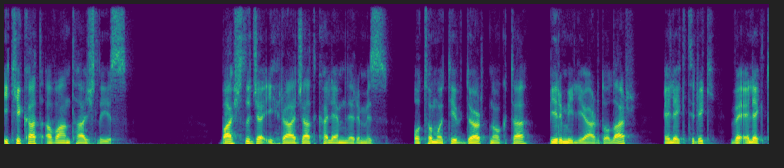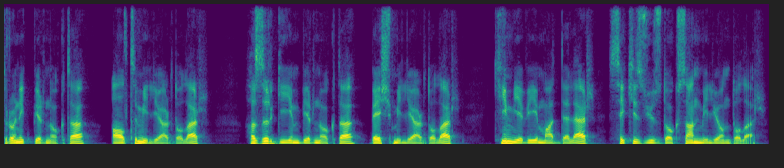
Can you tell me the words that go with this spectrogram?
iki kat avantajlıyız. Başlıca ihracat kalemlerimiz otomotiv 4.1 milyar dolar, elektrik ve elektronik 1.6 milyar dolar, hazır giyim 1.5 milyar dolar, kimyevi maddeler 890 milyon dolar.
